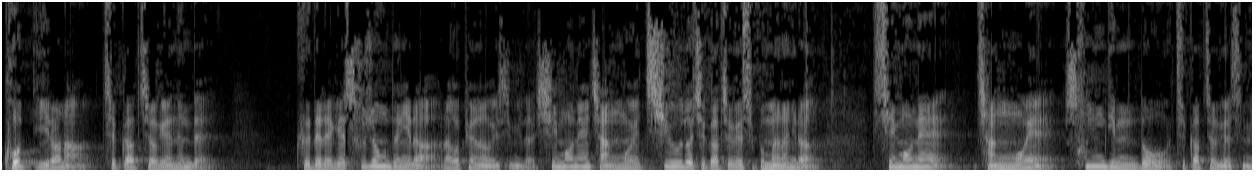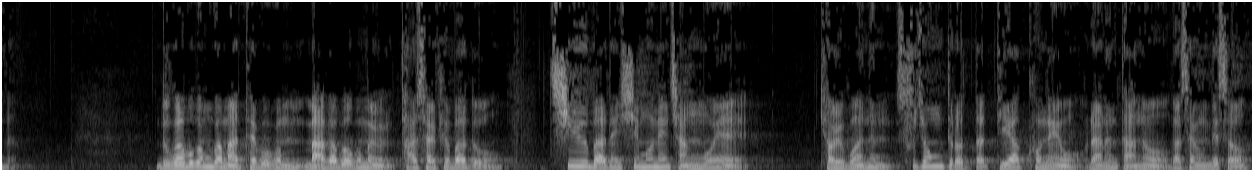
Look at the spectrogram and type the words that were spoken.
곧 일어나 즉각적이었는데 그들에게 수종드니라 라고 표현하고 있습니다. 시몬의 장모의 치유도 즉각적이었을 뿐만 아니라 시몬의 장모의 섬김도 즉각적이었습니다. 누가복음과 마태복음, 마가복음을 다 살펴봐도 치유받은 시몬의 장모의 결과는 수종 들었다, 디아코네오라는 단어가 사용돼서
